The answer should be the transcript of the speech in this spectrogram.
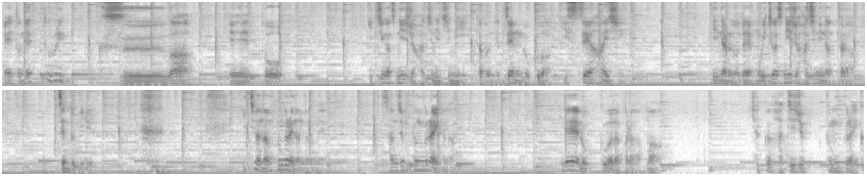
えっ、と Netflix はえっ、と1月28日に多分ね全6話一斉配信になるのでもう1月28日になったら全部見れる。1話何分ぐらいなんだろうね30分ぐらいかな。で6話だからまあ180分ぐらいか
